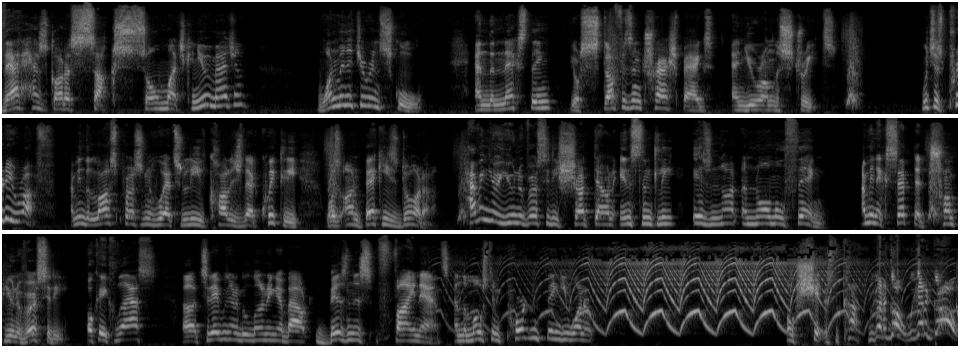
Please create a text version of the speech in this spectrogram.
that has got to suck so much. Can you imagine? One minute you're in school, and the next thing your stuff is in trash bags and you're on the streets, which is pretty rough. I mean, the last person who had to leave college that quickly was Aunt Becky's daughter. Having your university shut down instantly is not a normal thing. I mean, except at Trump University. Okay, class, uh, today we're going to be learning about business finance. And the most important thing you want to. Oh shit, it's the cop. We gotta go, we gotta go!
